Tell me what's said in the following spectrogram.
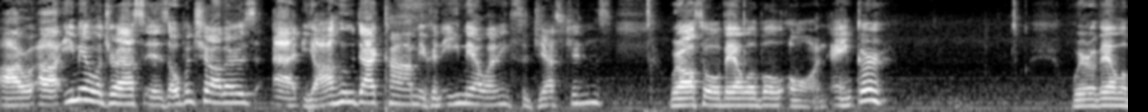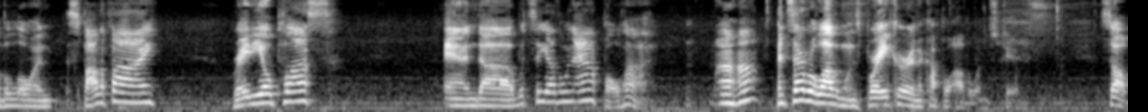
Our uh, email address is openshutters at yahoo.com. You can email any suggestions. We're also available on Anchor. We're available on Spotify, Radio Plus, and uh, what's the other one? Apple, huh? Uh huh. And several other ones, Breaker, and a couple other ones too. So,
